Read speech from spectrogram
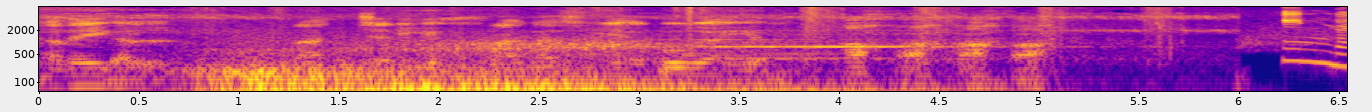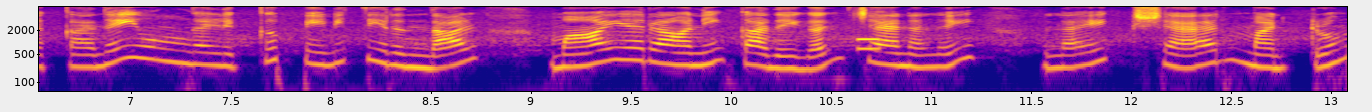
கதைகள் இந்த கதை உங்களுக்கு பிடித்திருந்தால் மாயராணி கதைகள் சேனலை லைக் ஷேர் மற்றும்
